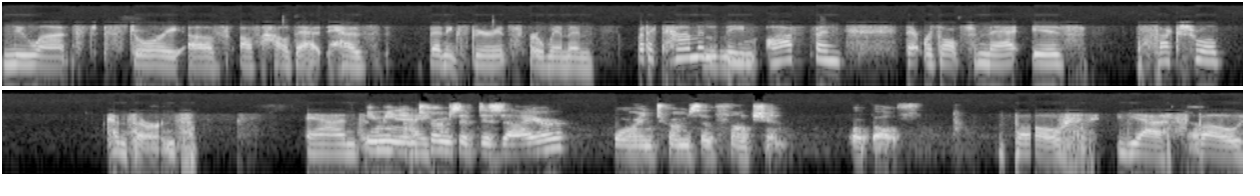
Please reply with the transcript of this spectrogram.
nuanced story of, of how that has been experienced for women. But a common mm-hmm. theme often that results from that is sexual concerns. And you mean in I, terms of desire or in terms of function or both? Both, yes, yeah. both.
